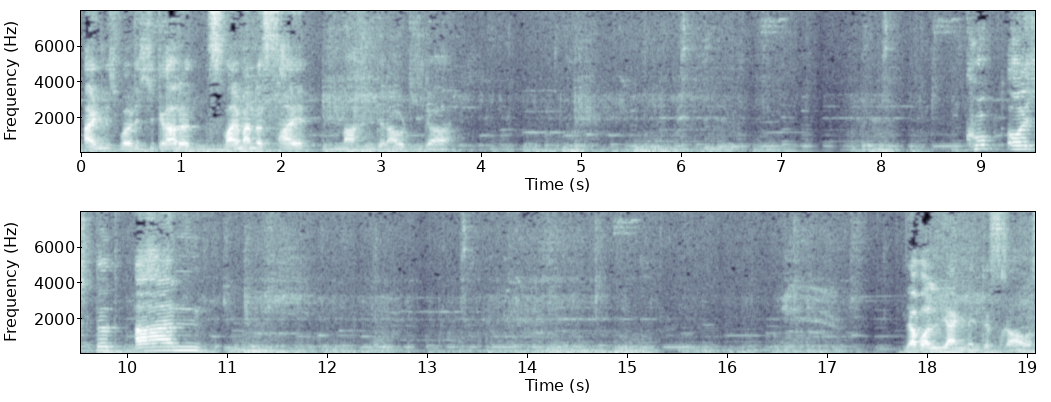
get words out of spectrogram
Eigentlich wollte ich hier gerade zweimal eine Side machen, genau die da. Guckt euch das an! Jawohl, Young Link ist raus.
